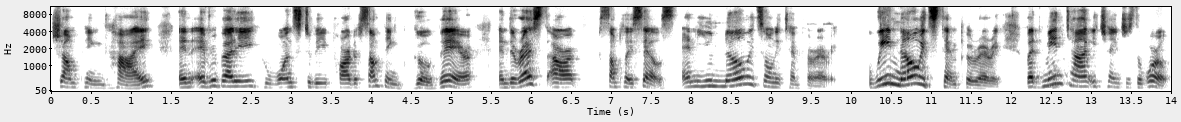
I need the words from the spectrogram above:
jumping high and everybody who wants to be part of something go there and the rest are someplace else and you know it's only temporary we know it's temporary, but meantime, it changes the world.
